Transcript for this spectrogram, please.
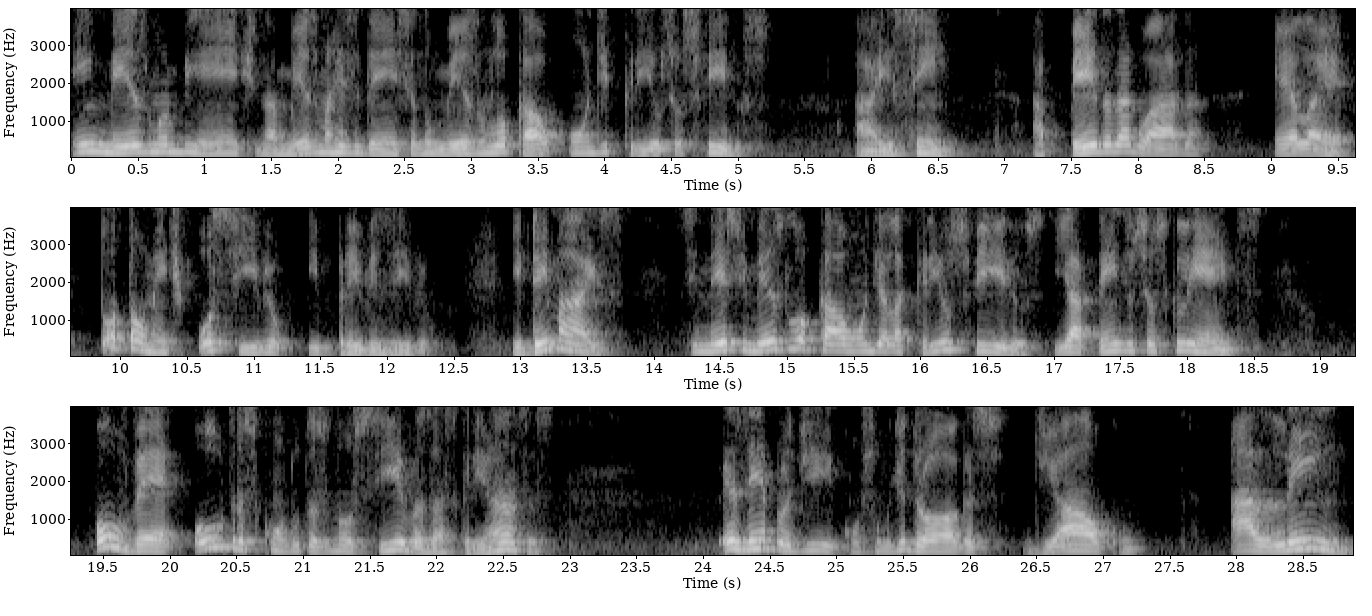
em mesmo ambiente, na mesma residência, no mesmo local onde cria os seus filhos. Aí sim, a perda da guarda, ela é totalmente possível e previsível. E tem mais, se neste mesmo local onde ela cria os filhos e atende os seus clientes, houver outras condutas nocivas às crianças, exemplo de consumo de drogas, de álcool, além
